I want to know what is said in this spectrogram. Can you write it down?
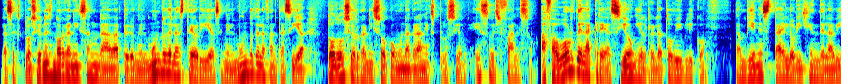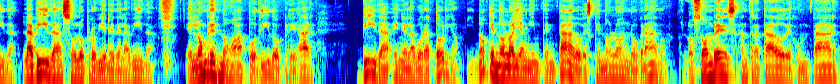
las explosiones no organizan nada, pero en el mundo de las teorías, en el mundo de la fantasía, todo se organizó con una gran explosión. Eso es falso. A favor de la creación y el relato bíblico, también está el origen de la vida. La vida solo proviene de la vida. El hombre no ha podido crear vida en el laboratorio. Y no que no lo hayan intentado, es que no lo han logrado. Los hombres han tratado de juntar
